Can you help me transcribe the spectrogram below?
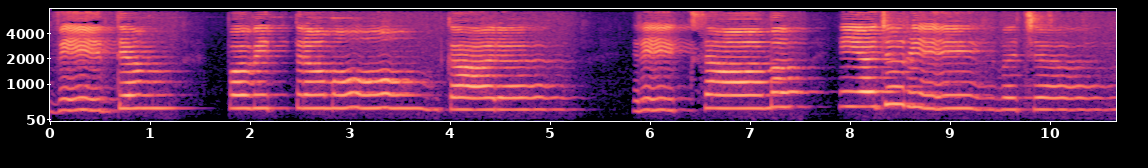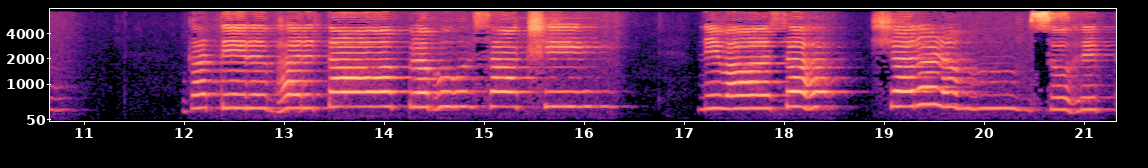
वेद्यं पवित्रमोङ्कार। ऋक्साम यजुरेव च। गतिर्भर्ता प्रभुः साक्षी। निवासः शरणं सुहृत्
